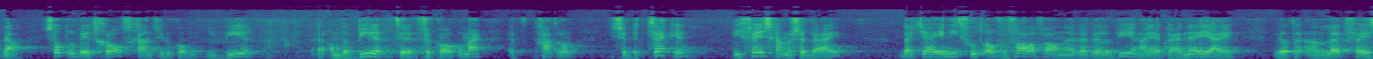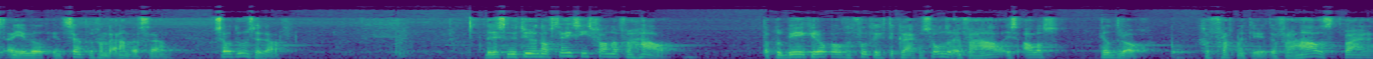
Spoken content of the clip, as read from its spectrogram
Nou, zo probeert Grols, gaat natuurlijk om die bier, eh, om dat bier te verkopen, maar het gaat erom, ze betrekken die feestgangers erbij, dat jij je niet voelt overvallen van, uh, wij willen bier aan je kwijt. Nee, jij wilt een leuk feest en je wilt in het centrum van de aandacht staan. Zo doen ze dat. Er is natuurlijk nog steeds iets van een verhaal. Dat probeer ik hier ook over het voetlicht te krijgen. Zonder een verhaal is alles heel droog, gefragmenteerd. Een verhaal is het ware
